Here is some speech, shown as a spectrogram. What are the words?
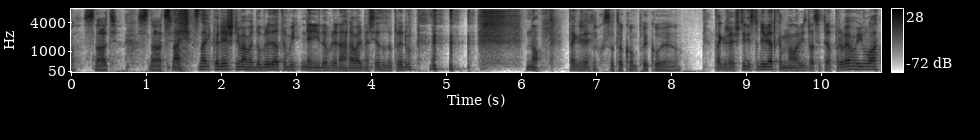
A Snáď, snáď. Snaď, snaď konečne máme dobré datumy. Není dobre nahrávať mesiac dopredu. no, takže, Trochu sa to komplikuje. No. takže 409 by mala výjsť 21. júla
